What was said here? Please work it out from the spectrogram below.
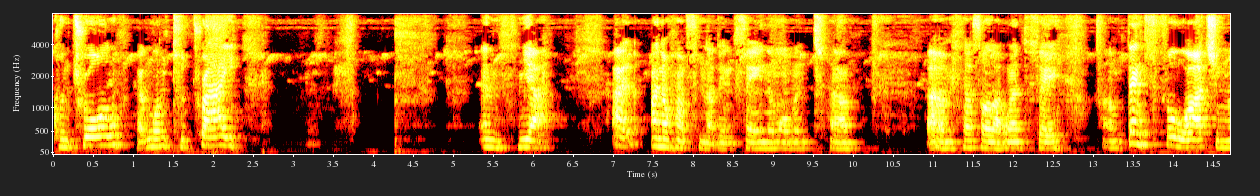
control, I want to try. And yeah, I I don't have nothing to say in the moment. Um, um, that's all I want to say. Um, thanks for watching,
